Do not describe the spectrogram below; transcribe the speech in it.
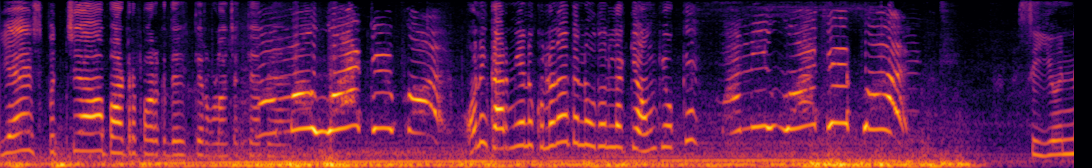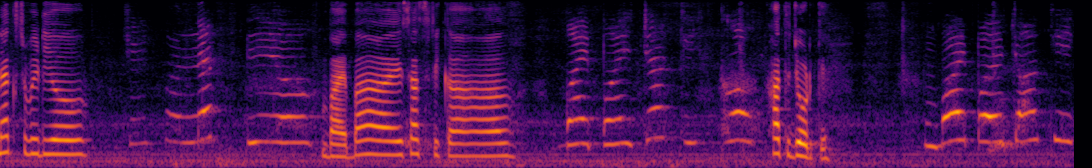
Yes ਬੱਚਾ ਵਾਟਰ ਪਾਰਕ ਦੇਖ ਕੇ ਰੌਲਾ ਚੱਕਿਆ ਪਿਆ ਹੈ। Mama, water park. ਉਹ ਨਹੀਂ ਗਰਮੀਆਂ ਨੂੰ ਖੁੱਲਣਾ ਤੈਨੂੰ ਉਦੋਂ ਲੈ ਕੇ ਆਉਂਗੀ okay Mommy, water park. see you in next video. Bye bye, Sasrikal. Bye bye, Jackie. Hat Jorke. Bye bye, Jackie.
